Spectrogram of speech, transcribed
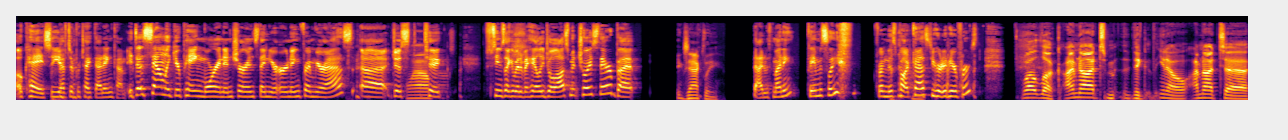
Okay, so you have to protect that income. It does sound like you're paying more in insurance than you're earning from your ass. Uh, just Wow. to seems like a bit of a Haley Joel Osment choice there, but exactly. bad with money, famously from this podcast. You heard it here first. Well, look, I'm not the you know, I'm not uh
